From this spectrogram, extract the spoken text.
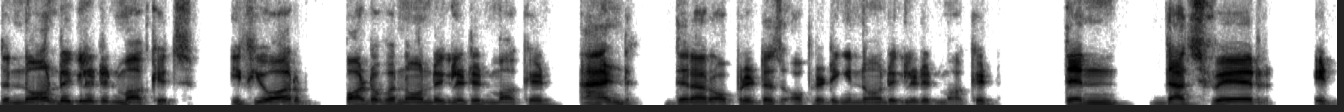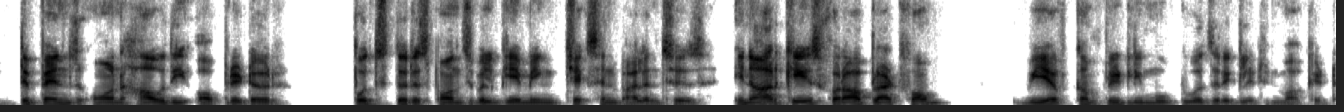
The non-regulated markets, if you are part of a non-regulated market and there are operators operating in non-regulated market, then that's where it depends on how the operator puts the responsible gaming checks and balances. In our case, for our platform, we have completely moved towards a regulated market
